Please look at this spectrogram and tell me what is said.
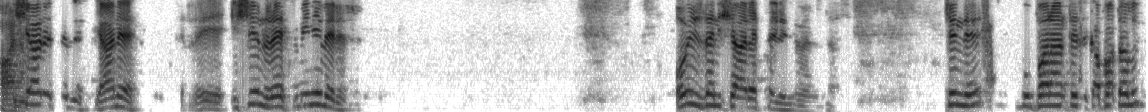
Aynen. İşaretlidir. Yani e, işin resmini verir. O yüzden işaretleri dememiz lazım. Şimdi bu parantezi kapatalım.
